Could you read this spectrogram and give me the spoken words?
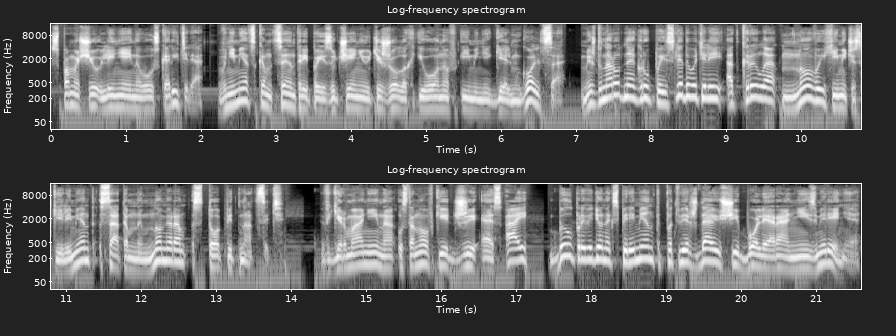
С помощью линейного ускорителя в немецком центре по изучению тяжелых ионов имени Гельмгольца международная группа исследователей открыла новый химический элемент с атомным номером 115. В Германии на установке GSI был проведен эксперимент, подтверждающий более ранние измерения,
